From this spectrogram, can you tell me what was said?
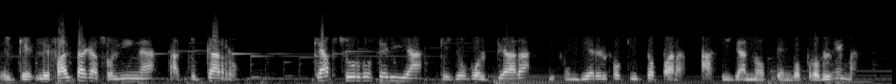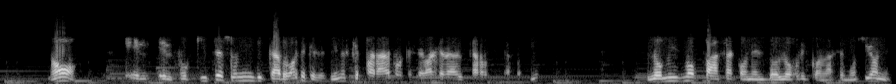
el que le falta gasolina a tu carro. Qué absurdo sería que yo golpeara y fundiera el foquito para así ya no tengo problema. No, el, el foquito es un indicador de que te tienes que parar porque te va a quedar el carro sin gasolina. Lo mismo pasa con el dolor y con las emociones.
